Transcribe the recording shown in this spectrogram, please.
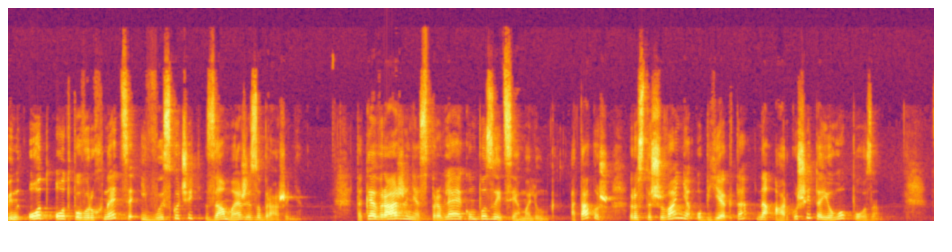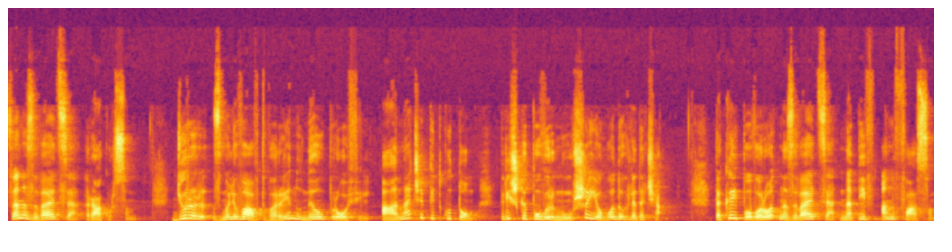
Він от-от поворухнеться і вискочить за межі зображення. Таке враження справляє композиція малюнка, а також розташування об'єкта на аркуші та його поза. Це називається ракурсом. Дюрер змалював тварину не у профіль, а наче під кутом, трішки повернувши його до глядача. Такий поворот називається напіванфасом.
